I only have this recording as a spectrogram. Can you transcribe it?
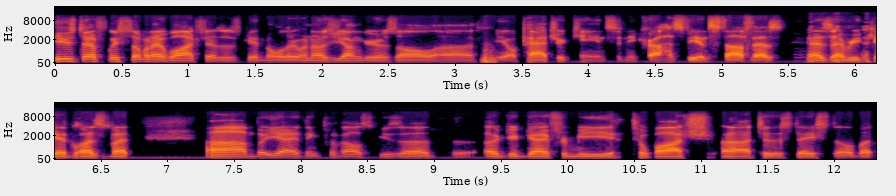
he was definitely someone I watched as I was getting older. When I was younger, it was all uh, you know Patrick Kane, Sidney Crosby, and stuff as as every kid was. But um, but yeah, I think Pavelski's a a good guy for me to watch uh, to this day still. But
